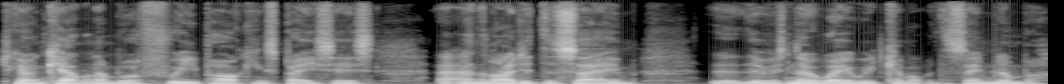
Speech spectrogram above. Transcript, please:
to go and count the number of free parking spaces, and then I did the same, there is no way we'd come up with the same number.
